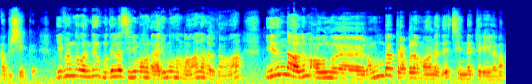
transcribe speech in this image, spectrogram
அபிஷேக். இவங்க வந்து முதல்ல சினிமாவில் அறிமுகமானவர் தான் இருந்தாலும் அவங்க ரொம்ப பிரபலமானது சின்ன திரையில தான்.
